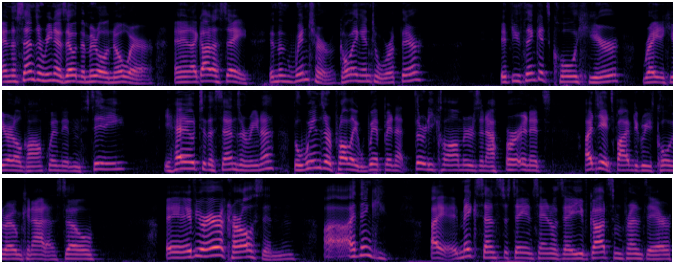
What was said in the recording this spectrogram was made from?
and the Sens Arena is out in the middle of nowhere. And I gotta say, in the winter, going into work there, if you think it's cold here, right here at Algonquin in the city, you head out to the Sens Arena, the winds are probably whipping at 30 kilometers an hour, and it's, I'd say it's five degrees colder out in Canada. So, if you're Erik Karlsson, I think I, it makes sense to stay in San Jose. You've got some friends there.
